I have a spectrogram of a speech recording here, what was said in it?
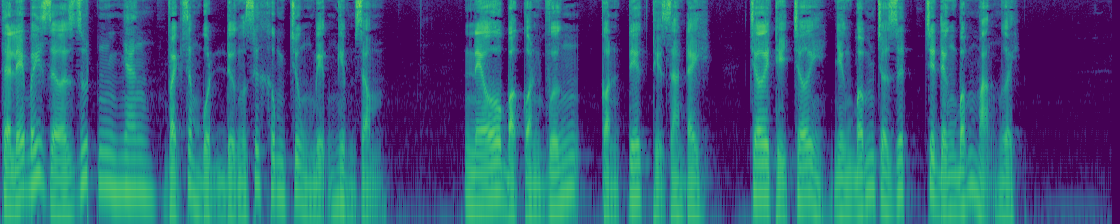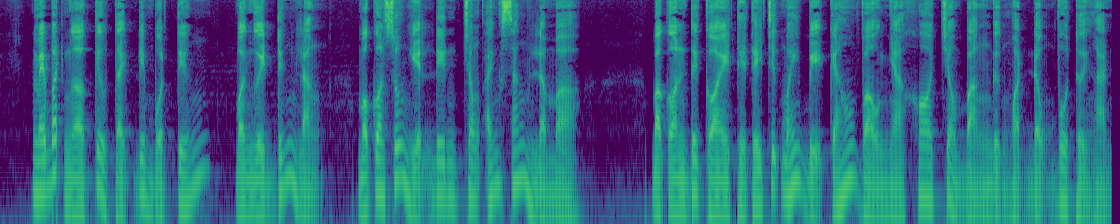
Thầy lễ bấy giờ rút nhang, Vạch ra một đường giữa không trung miệng nghiêm rộng Nếu bà còn vướng, Còn tiếc thì ra đây. Chơi thì chơi, Nhưng bấm cho dứt, Chứ đừng bấm mạng người Mẹ bất ngờ kêu tạch đi một tiếng, Mọi người đứng lặng, Một con số hiện lên trong ánh sáng lờ mờ Bà còn tới coi thì thấy chiếc máy bị kéo vào nhà kho cho bà ngừng hoạt động vô thời hạn.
